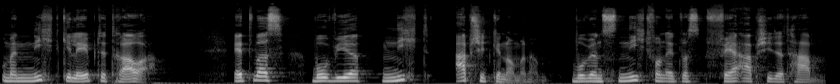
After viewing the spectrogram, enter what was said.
um eine nicht gelebte Trauer. Etwas, wo wir nicht Abschied genommen haben wo wir uns nicht von etwas verabschiedet haben.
